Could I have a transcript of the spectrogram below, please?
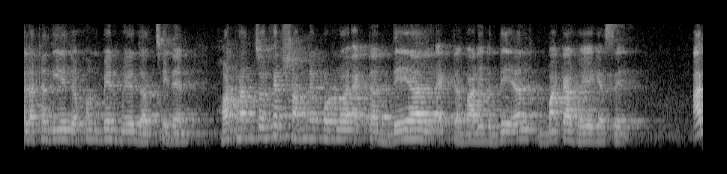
এলাকা দিয়ে যখন বের হয়ে যাচ্ছিলেন হঠাৎ চোখের সামনে পড়ল একটা দেয়াল, একটা বাড়ির দেয়াল বাঁকা হয়ে গেছে। আর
